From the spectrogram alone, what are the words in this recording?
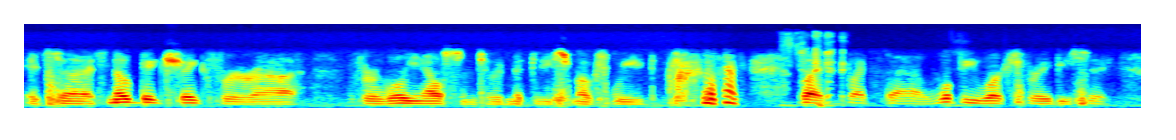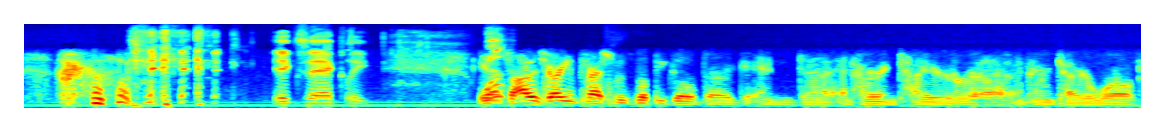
it's uh, it's no big shake for uh, for Willie Nelson to admit that he smokes weed, but but uh, Whoopi works for ABC. Exactly. Yeah, Well- so I was very impressed with Whoopi Goldberg and uh, and her entire uh, and her entire world.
